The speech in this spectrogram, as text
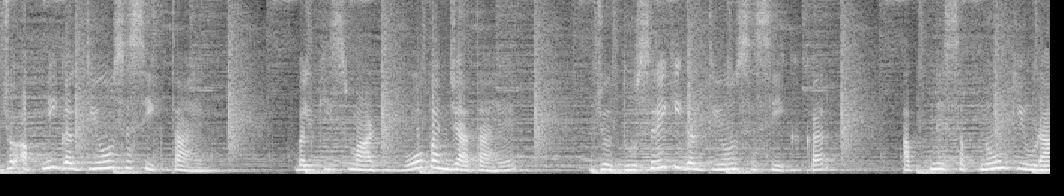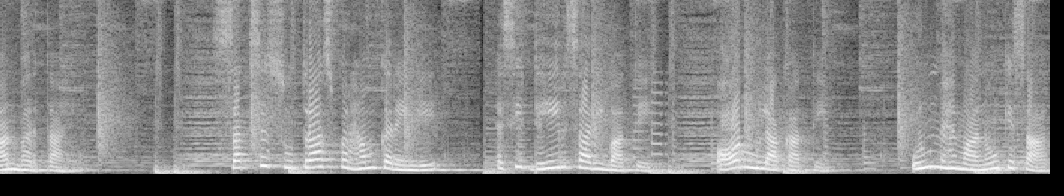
जो अपनी गलतियों से सीखता है, बल्कि स्मार्ट वो बन जाता है, जो दूसरे की गलतियों से सीखकर अपने सपनों की उड़ान भरता है। सक्सेस सूत्रास पर हम करेंगे ऐसी ढेर सारी बातें और मुलाकातें उन मेहमानों के साथ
